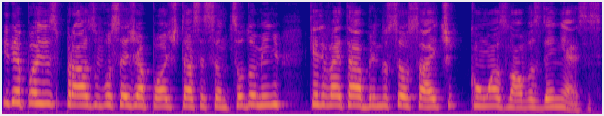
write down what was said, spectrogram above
e depois desse prazo você já pode estar acessando seu domínio, que ele vai estar abrindo o seu site com as novas DNS.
